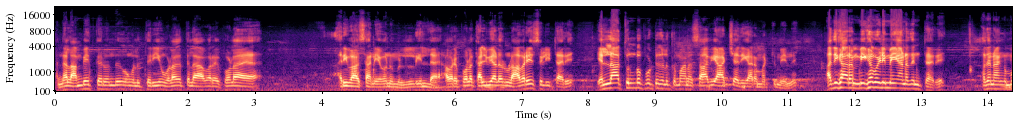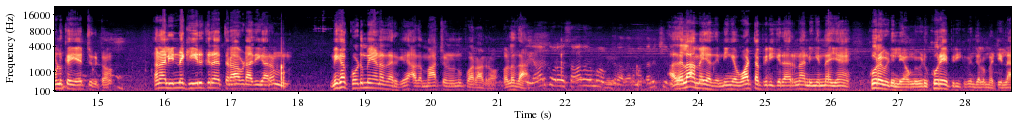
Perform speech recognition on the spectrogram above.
அதனால் அம்பேத்கர் வந்து உங்களுக்கு தெரியும் உலகத்தில் அவரை போல அறிவாசான் எவனும் இல்லை. அவரை போல கல்வியாளரும் அவரே சொல்லிட்டாரு. எல்லா துன்ப போட்டுகளுக்குமான சாவி ஆட்சி அதிகாரம் மட்டுமேன்னு. அதிகாரம் மிக வலிமையானதுன்ட்டாரு. அதை நாங்கள் முழுக்க ஏற்றுக்கிட்டோம். ஆனால் இன்றைக்கி இருக்கிற திராவிட அதிகாரம் மிக கொடுமையானதாக இருக்குது அதை மாற்றணும்னு போராடுறோம். அவ்வளோதான் அதெல்லாம் அமையாது. நீங்கள் ஓட்டை பிரிக்கிறாருன்னா நீங்கள் என்ன ஏன் கூரை வீடு இல்லையா உங்கள் வீடு கூரையை பிரிக்குவேன்னு சொல்ல மாட்டில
